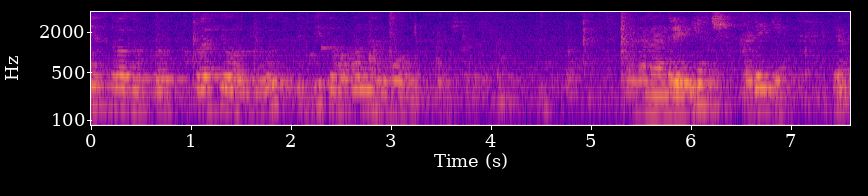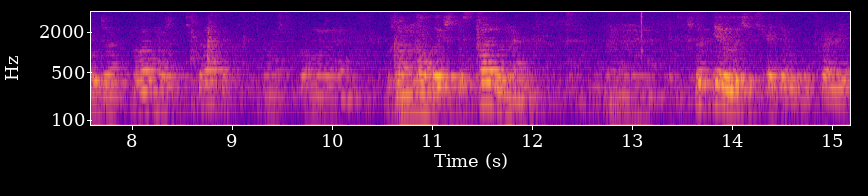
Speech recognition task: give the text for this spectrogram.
Я сразу попросил выступить Битова Анна Львовна. Уважаемый Андрей Евгеньевич, коллеги, я буду по возможности краток, потому что, по-моему, уже многое что сказано. Что в первую очередь хотелось бы сказать?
